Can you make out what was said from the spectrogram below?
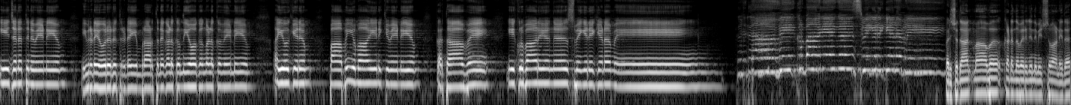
ഈ ജനത്തിനു വേണ്ടിയും ഇവരുടെ ഓരോരുത്തരുടെയും പ്രാർത്ഥനകൾക്കും നിയോഗങ്ങൾക്കും വേണ്ടിയും അയോഗ്യനും പാപിയുമായ എനിക്ക് വേണ്ടിയും കർത്താവേ ഈ കുർബാനയങ്ങ് അങ്ങ് സ്വീകരിക്കണമേ. പരിശുദ്ധാത്മാവ് കടന്നു വരുന്ന നിമിഷമാണിത്.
